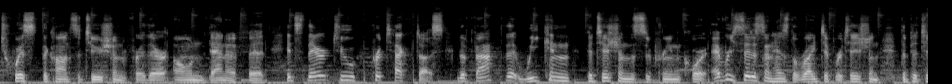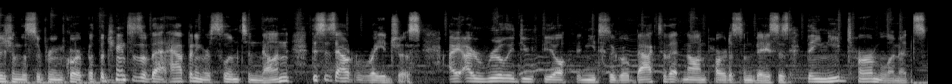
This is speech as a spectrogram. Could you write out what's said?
twist the Constitution for their own benefit. It's there to protect us. The fact that we can petition the Supreme Court, every citizen has the right to petition to petition the Supreme Court, but the chances of that happening are slim to none. This is outrageous. I, I really do feel it needs to go back to that nonpartisan basis. They need term limits,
